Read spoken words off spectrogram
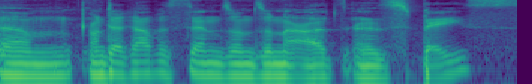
Ähm, und da gab es dann so, so eine Art äh, Space,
